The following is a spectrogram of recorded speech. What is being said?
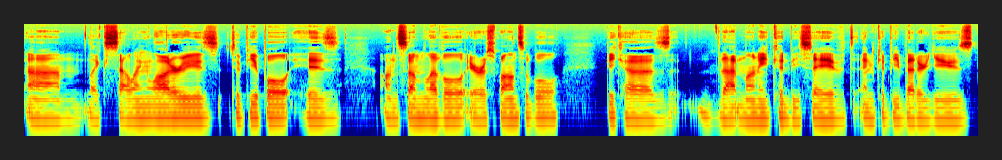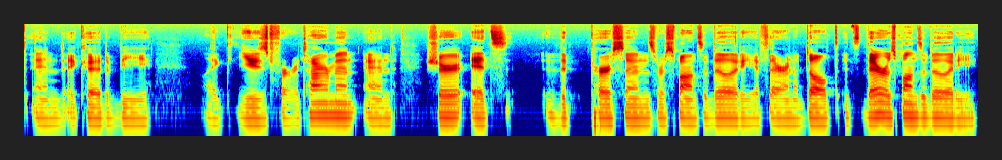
um, like selling lotteries to people is on some level irresponsible because that money could be saved and could be better used and it could be like used for retirement. And sure, it's the person's responsibility. If they're an adult, it's their responsibility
